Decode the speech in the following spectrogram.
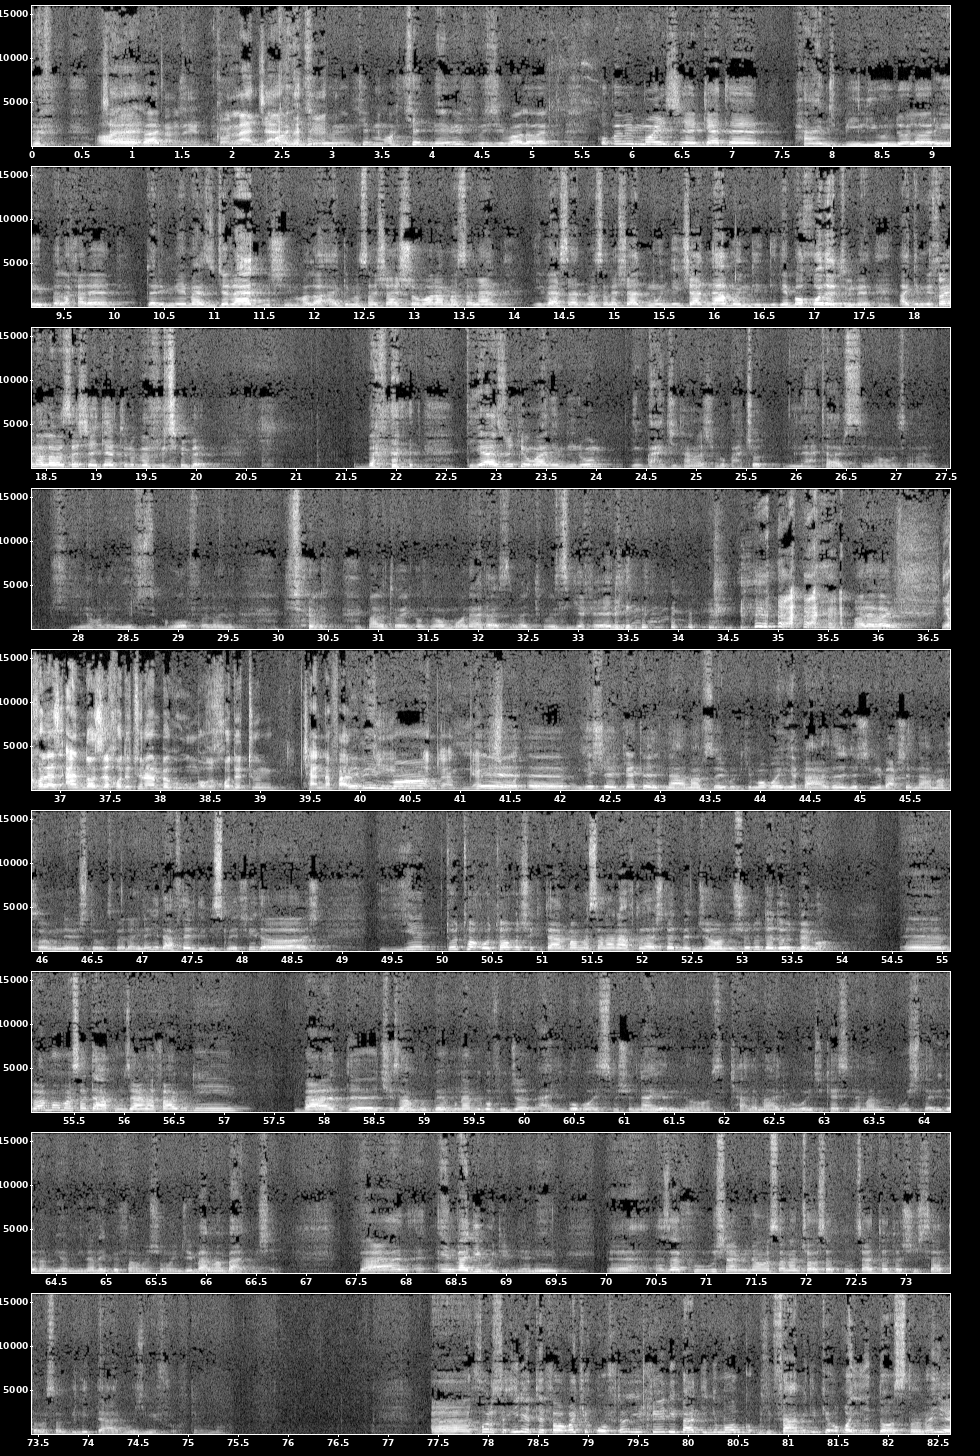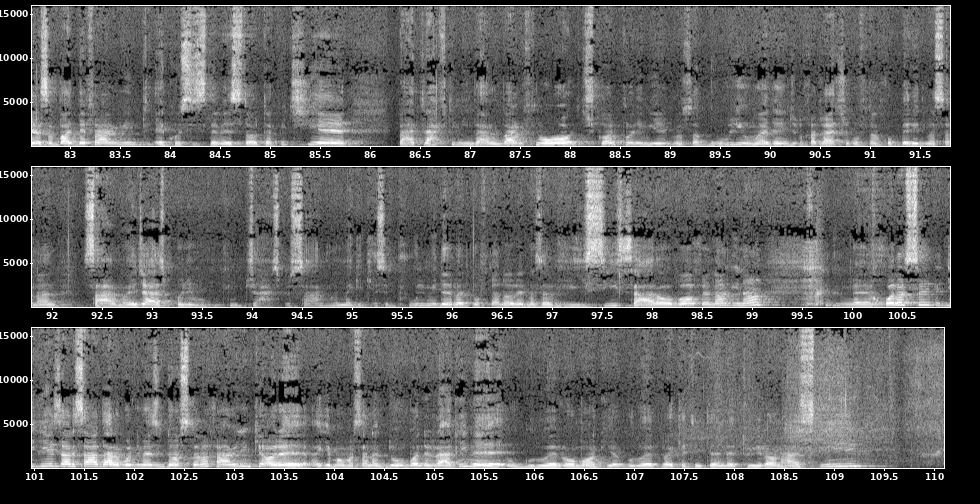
آره بعد کلا ما که ما که نمیفروشیم. حالا خب ببین ما یه شرکت 5 بیلیون دلاریم. بالاخره داریم میایم از اینجا رد میشیم. حالا اگه مثلا شاید شما را مثلا این وسط مثلا شاید موندین شاید نموندین دیگه با خودتونه. اگه می‌خواین حالا مثلا شرکتتون رو بفروشیم به دیگه از روی که اومدیم بیرون این مجید همش میگه بچه نترسین مثلا حالا این یه چیزی گفت فلان من توید گفتم ما نترسیم ولی تو که خیلی. آره ولی یه خود از اندازه خودتونم بگو. اون موقع خودتون چند نفر ببین ما یه, یه شرکت نرم افزاری بود که ما با این یه قرارداد داشتیم یه بخش نرم افزارمون نوشته بود فلان اینا. یه دفتر 200 متری داشت. یه دو تا اتاقش که تقریبا مثلا 70 80 به جا می‌شد و داده بود به ما. و ما مثلا 10 15 نفر بودیم. بعد چیزم بود. بهمونم می‌گفت اینجا علی بابا اسمشو نیارین کلمه علی بابا اینجا کسی نه من مشتری دارم میام میرن اگه بفهمن شما اینجا برای من بد میشه. بعد انقدی بودیم. یعنی از فروش هم اینا مثلا 400 500 تا تا 600 تا مثلا بلیت در روز میفروختیم خلاصه این اتفاقا که افتاد یه خیلی بعد دیگه ما فهمیدیم که آقا یه داستانایی اصلا باید بفهمیم اکوسیستم استارتاپی چیه. بعد رفتیم این ور اونور گفتیم آقا چیکار کنیم؟ یه مثلا قولی اومده اینجا بخواد رد گفتن خب برید مثلا سرمایه جذب کنیم. گفتیم جذب سرمایه؟ مگه کسی پول میده؟ بعد گفتن آره مثلا وی سی سراوا فلان اینا. خلاصه دیگه یه ذره سر در آوردیم از این داستانا فهمیدیم که آره اگه ما مثلا دنبال رقیب اون گروه روماک یا گروه راکت اینترنت تو ایران هستیم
